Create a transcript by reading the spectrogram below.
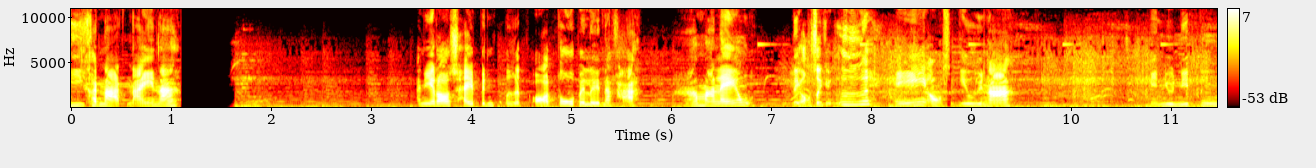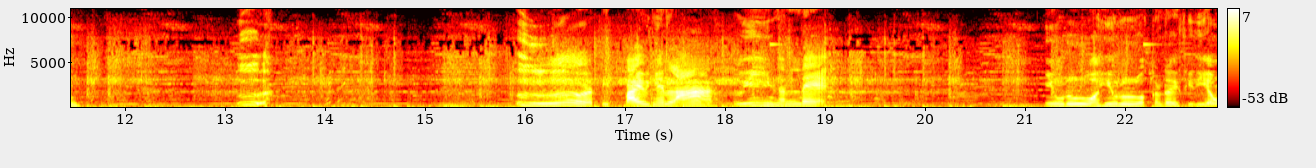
ดีขนาดไหนนะ อันนี้เราใช้เป็นเปิดออโต้ไปเลยนะคะมามาแล้วเฮ้ยออกสกิลเอ้ยเฮ้ออกสกิลอยู่นะ เห็นอยู่นิดนึงเออเออติดใบเป็นไงล่ะเฮ้ยนั่นแหละฮิวรัวฮิวรัวกันเลยทีเดียว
